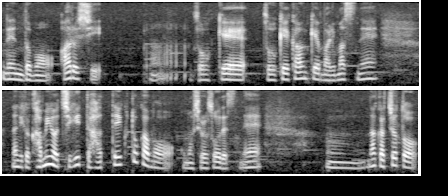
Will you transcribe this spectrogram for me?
粘土もあるし、うん、造形造形関係もありますね。何か紙をちぎって貼っていくとかも面白そうですね、うん、なんかちょっと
